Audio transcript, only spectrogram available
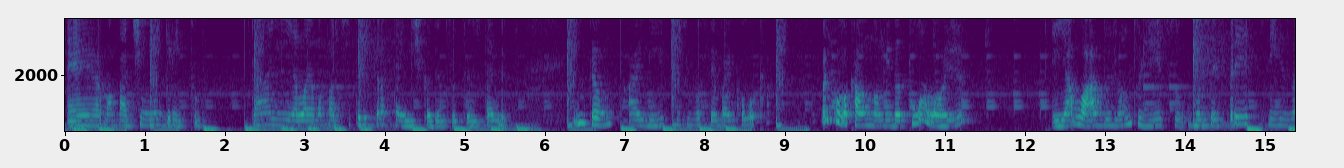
é uma parte em negrito, tá? E ela é uma parte super estratégica dentro do teu Instagram. Então, ali o que, que você vai colocar? Vai colocar o nome da tua loja e ao lado, junto disso, você precisa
